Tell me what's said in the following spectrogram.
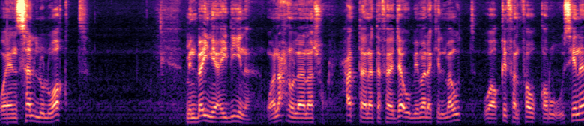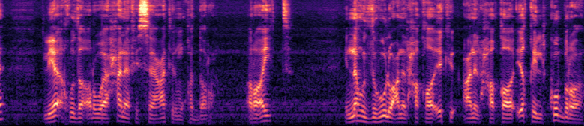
وينسل الوقت من بين أيدينا ونحن لا نشعر. حتى نتفاجأ بملك الموت واقفا فوق رؤوسنا ليأخذ أرواحنا في الساعة المقدرة. أرأيت؟ إنه الذهول عن الحقائق عن الحقائق الكبرى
